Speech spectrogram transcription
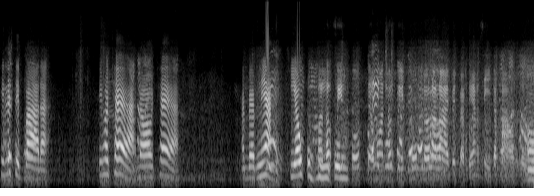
ชิ้นละสิบบาทอะที่เขาแช่อะดองแช่อะอัน แบบเนี้ยเคี้ยวกรุบพกอรุบเกรุฟิบนปุ๊แซลมอนเท่าฟินปุ๊บแล้วละลายเป็นแบบเนี้ยสีจะขาวอ๋อ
